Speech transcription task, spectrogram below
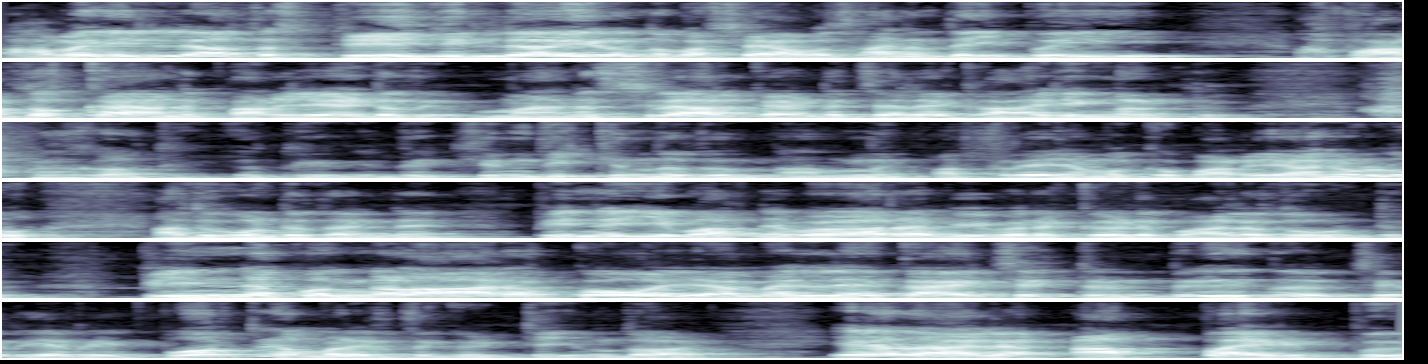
അവനില്ലാത്ത സ്റ്റേജ് ഇല്ലായിരുന്നു പക്ഷേ അവസാനം എന്തായിപ്പോയി? അപ്പോൾ അതൊക്കെയാണ് പറയേണ്ടത്. മനസ്സിലാക്കേണ്ട ചില കാര്യങ്ങളുണ്ട്. അവർക്ക് ഇത് ചിന്തിക്കുന്നത് നന്ന് അത്രേ നമുക്ക് പറയാനുള്ളൂ. അതുകൊണ്ട് തന്നെ പിന്നെ ഈ പറഞ്ഞ വേറെ വിവരക്കേട് പലതും ഉണ്ട്. പിന്നെ ഇപ്പം നിങ്ങൾ ആരൊക്കെ എം എൽ എക്ക് അയച്ചിട്ടുണ്ട് ചെറിയ റിപ്പോർട്ട് നമ്മളെടുത്ത് കിട്ടി. എന്തോ? ഏതായാലും അപ്പരിപ്പ്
